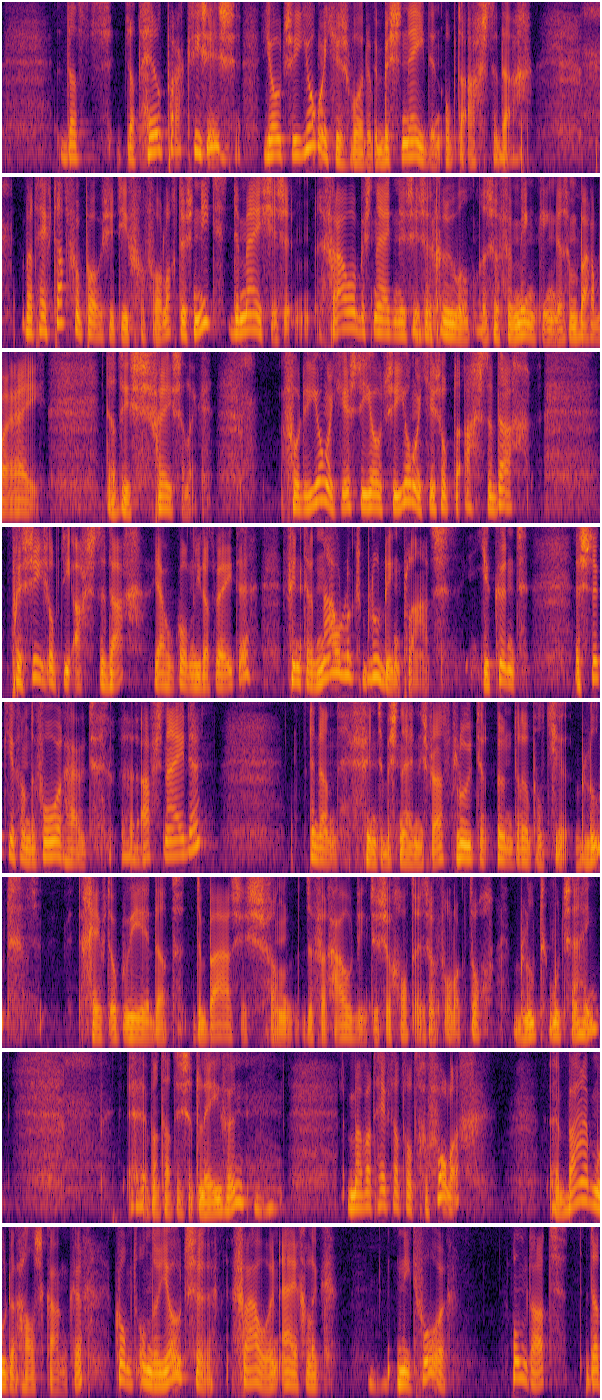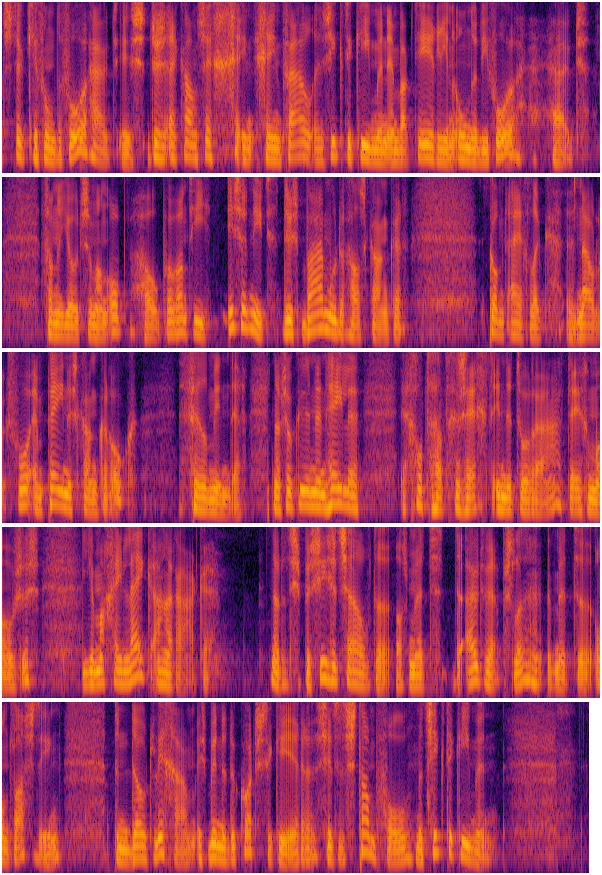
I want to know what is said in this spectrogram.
dat dat heel praktisch is. Joodse jongetjes worden besneden op de achtste dag. Wat heeft dat voor positief gevolg? Dus niet de meisjes. Vrouwenbesnijdenis is een gruwel, dat is een verminking, dat is een barbarij. Dat is vreselijk. Voor de jongetjes, de Joodse jongetjes op de achtste dag, precies op die achtste dag, ja, hoe kon hij dat weten? Vindt er nauwelijks bloeding plaats. Je kunt een stukje van de voorhuid uh, afsnijden. En dan vindt de besnijdenis plaats. Vloeit er een druppeltje bloed. Geeft ook weer dat de basis van de verhouding tussen God en zijn volk toch bloed moet zijn. Uh, want dat is het leven. Maar wat heeft dat tot gevolg? Uh, baarmoederhalskanker komt onder Joodse vrouwen eigenlijk niet voor. Omdat dat stukje van de voorhuid is. Dus er kan zich geen, geen vuil en ziektekiemen en bacteriën onder die voorhuid van een Joodse man ophopen, want die is er niet. Dus baarmoederhalskanker komt eigenlijk eh, nauwelijks voor. En peniskanker ook veel minder. Nou, zo kun je een hele. God had gezegd in de Torah tegen Mozes: je mag geen lijk aanraken. Nou, dat is precies hetzelfde als met de uitwerpselen, met de ontlasting. Een dood lichaam is binnen de kortste keren zit het stampvol met ziektekiemen.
